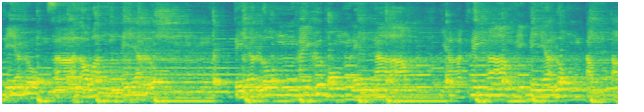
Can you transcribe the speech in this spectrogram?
เตียลงสารวันเตียลงเตียลงให้คือหงเล่นน้ำอยากให้งามให้เตียลงต่ำต่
